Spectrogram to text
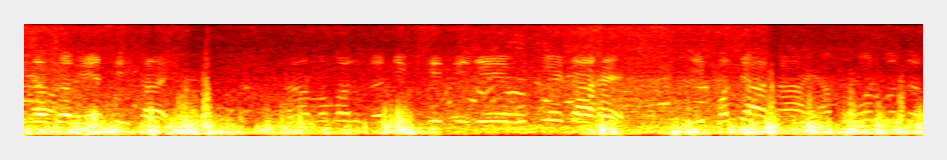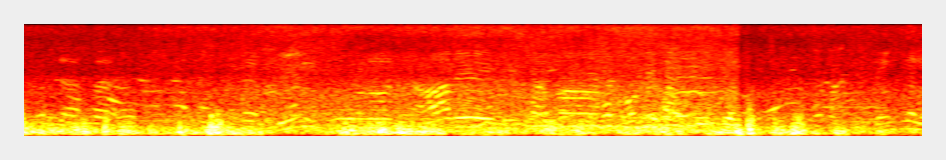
જામનગર એસી થાય. આમ અમારું નજીક સ્થિતિ જે ઉપલેટા છે એ પચાસ થાય. આમ પોરબંદર પચાસ થાય અને બિલકુલ ચારે દિશામાં ઓગીમાં જંગલ જંગલ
